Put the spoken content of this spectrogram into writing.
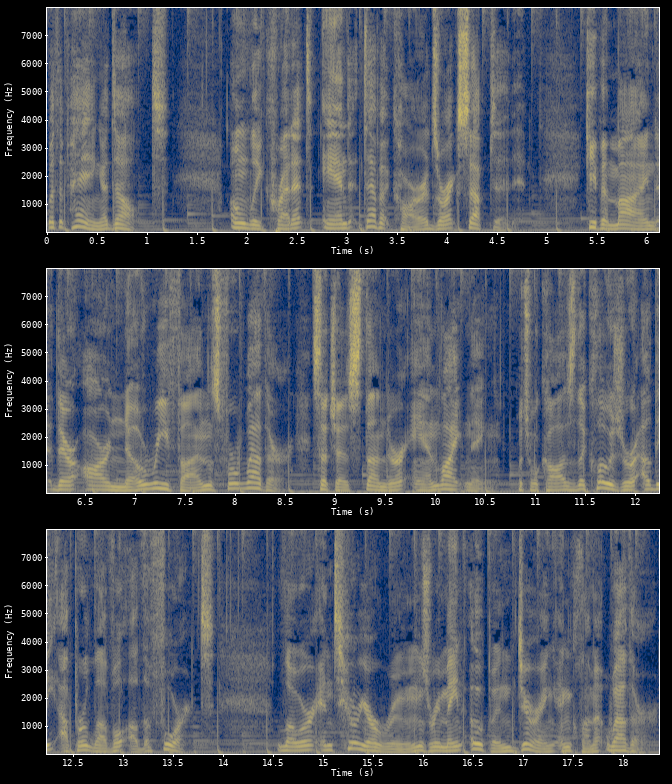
with a paying adult. Only credit and debit cards are accepted. Keep in mind there are no refunds for weather, such as thunder and lightning, which will cause the closure of the upper level of the fort. Lower interior rooms remain open during inclement weather.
